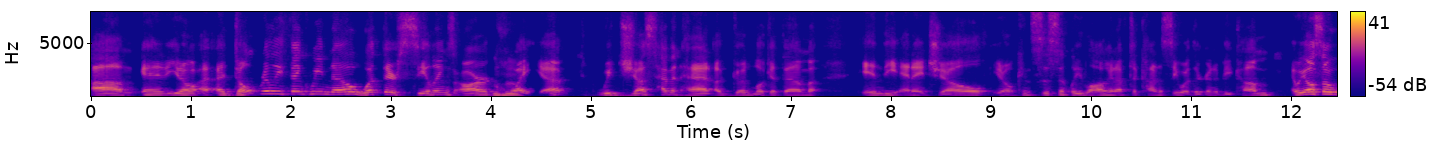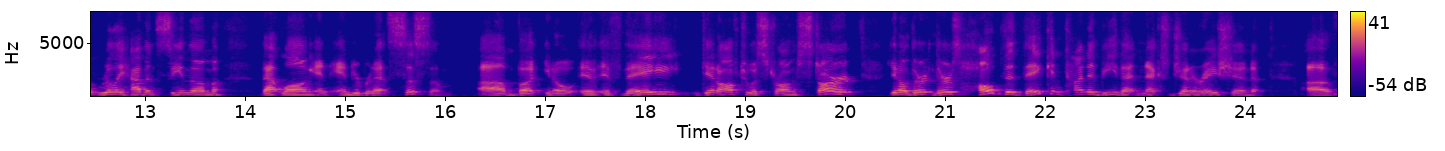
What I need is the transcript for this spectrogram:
Um, and you know, I, I, don't really think we know what their ceilings are mm-hmm. quite yet. We just haven't had a good look at them in the NHL, you know, consistently long enough to kind of see what they're going to become. And we also really haven't seen them that long in Andrew Brunette's system. Um, but you know, if, if, they get off to a strong start, you know, there, there's hope that they can kind of be that next generation of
